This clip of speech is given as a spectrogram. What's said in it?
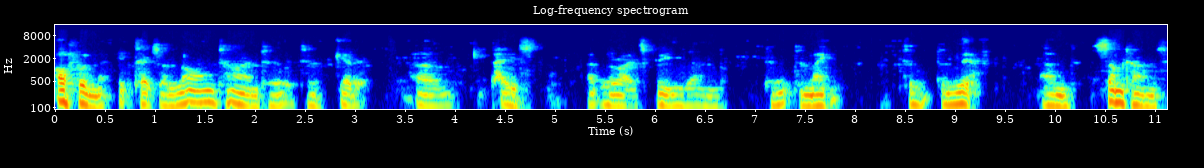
often it takes a long time to to get it um, paced at the right speed and to, to make to, to lift and sometimes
